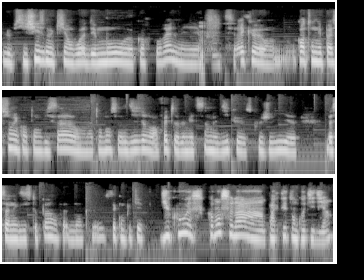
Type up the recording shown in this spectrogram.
le, psychisme qui envoie des mots euh, corporels, mais c'est vrai que quand on est patient et quand on vit ça, on a tendance à se dire, en fait, le médecin me dit que ce que je vis, euh, bah, ça n'existe pas en fait, donc euh, c'est compliqué. Du coup, comment cela a impacté ton quotidien?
